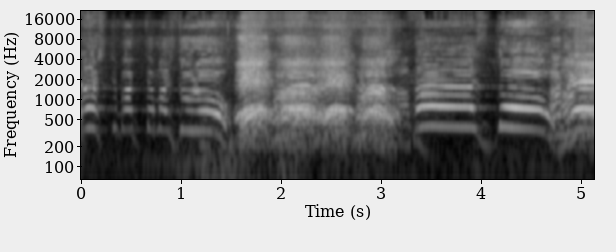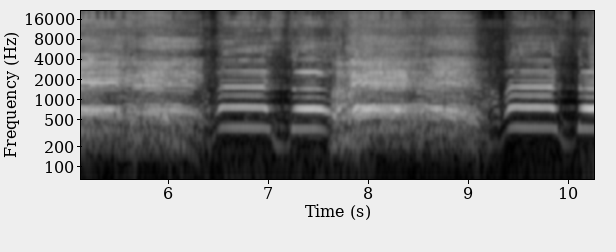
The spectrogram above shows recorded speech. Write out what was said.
રાષ્ટ્રભક્ત મજદૂરો એક હો એક હો આવાજ દો હમે આવાજ દો હમે આવાજ દો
